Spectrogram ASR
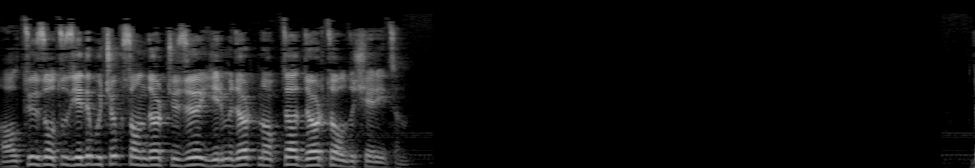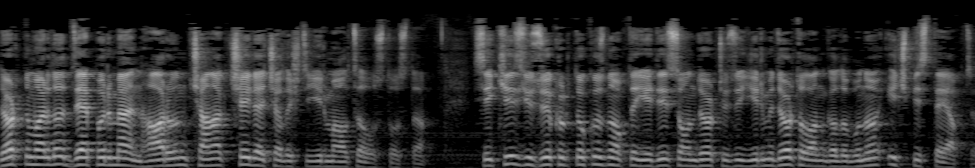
637.5 son 400'ü 24.4 oldu Sheriot'ın. 4 numaralı Dapperman Harun Çanakçı ile çalıştı 26 Ağustos'ta. 800'ü 49.7 son 400'ü 24 olan galibunu iç pistte yaptı.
